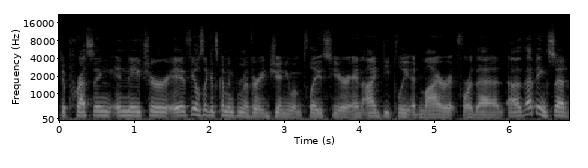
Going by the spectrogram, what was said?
depressing in nature. It feels like it's coming from a very genuine place here, and I deeply admire it for that. Uh, that being said,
